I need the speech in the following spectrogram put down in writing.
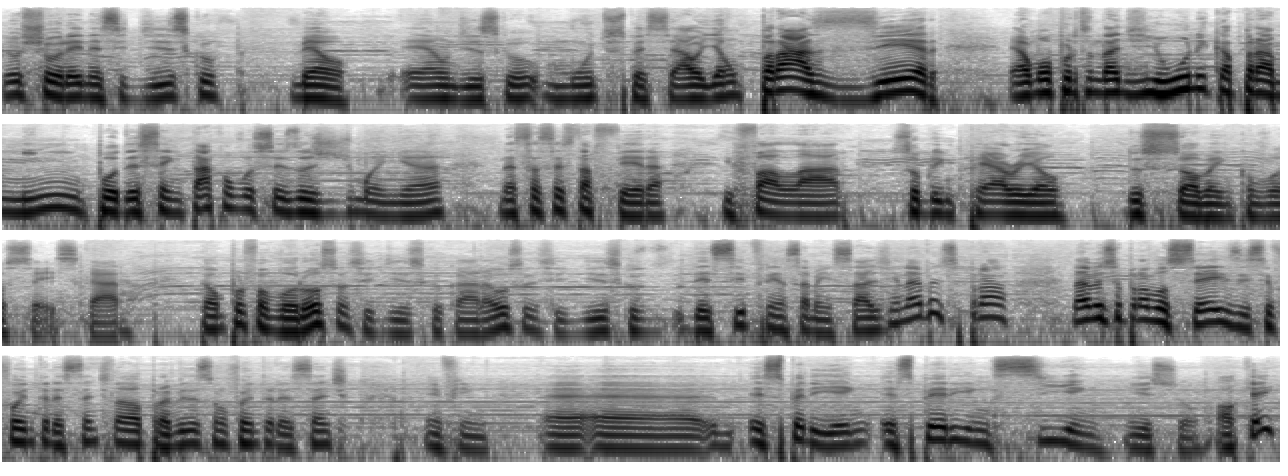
eu chorei nesse disco. Meu, é um disco muito especial e é um prazer, é uma oportunidade única para mim poder sentar com vocês hoje de manhã, nessa sexta-feira, e falar sobre Imperial do Soen com vocês, cara. Então, por favor, ouçam esse disco, cara. Ouçam esse disco, decifrem essa mensagem, leve isso pra, leve isso pra vocês. E se for interessante, leva pra vida. Se não for interessante, enfim, é, é, experien, experienciem isso, ok?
